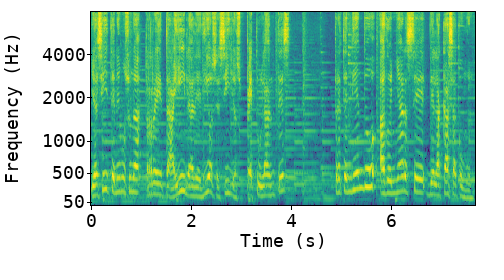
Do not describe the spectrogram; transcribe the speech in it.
Y así tenemos una retaíla de diosesillos petulantes pretendiendo adueñarse de la casa común,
